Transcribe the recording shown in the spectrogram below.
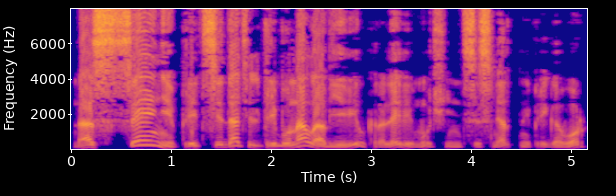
На сцене председатель трибунала объявил королеве-мученице смертный приговор,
